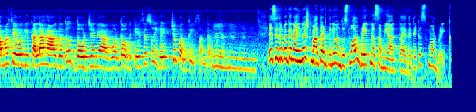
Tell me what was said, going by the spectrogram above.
ಸಮಸ್ಯೆ ಹೋಗಿ ಕಲಹ ಆಗೋದು ದೌರ್ಜನ್ಯ ಆಗುವಂತ ಒಂದು ಕೇಸಸ್ ಹೆಚ್ಚು ಬಂತು ಈ ಸಂದರ್ಭದಲ್ಲಿ. ಎಸ್ ಇದ್ರ ಬಗ್ಗೆ ನಾನು ಇನ್ನಷ್ಟು ಮಾತಾಡ್ತೀನಿ. ಒಂದು ಸ್ಮಾಲ್ ಬ್ರೇಕ್ನ ಸಮಯ ಆಗ್ತಾ ಇದೆ. Take a small break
